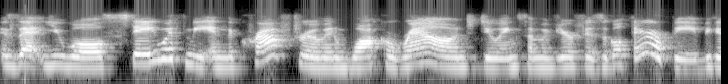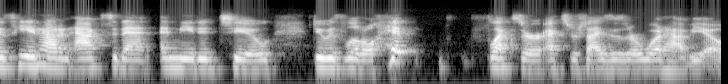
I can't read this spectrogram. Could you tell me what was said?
is that you will stay with me in the craft room and walk around doing some of your physical therapy because he had had an accident and needed to do his little hip flexor exercises or what have you.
